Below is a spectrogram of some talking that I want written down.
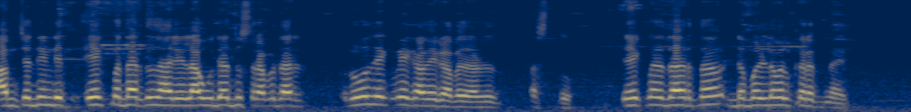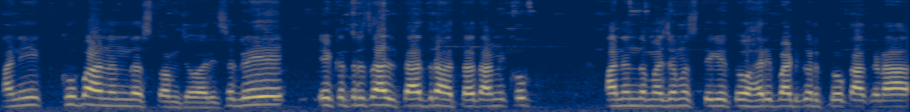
आमच्या दिंडीत एक पदार्थ झालेला उद्या दुसरा पदार्थ रोज एक वेगळा वेगळा पदार्थ असतो. एक पदार्थ डबल डबल करत नाहीत. आणि खूप आनंद असतो आमच्या वारीत. सगळे एकत्र चालतात राहतात. आम्ही खूप आनंद मजा मस्ती घेतो हरिपाठ करतो काकडा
